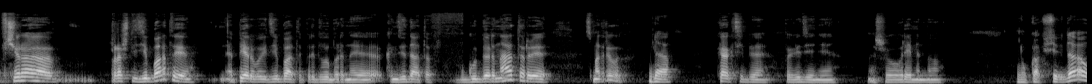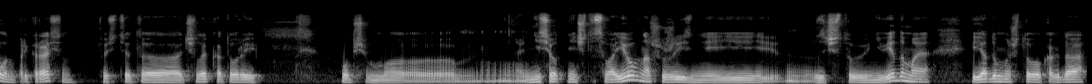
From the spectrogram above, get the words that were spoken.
Вчера прошли дебаты, первые дебаты предвыборные кандидатов в губернаторы. Смотрел их? Да. Как тебе поведение нашего временного? Ну, как всегда, он прекрасен. То есть это человек, который в общем, э, несет нечто свое в нашу жизнь и зачастую неведомое. И я думаю, что когда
